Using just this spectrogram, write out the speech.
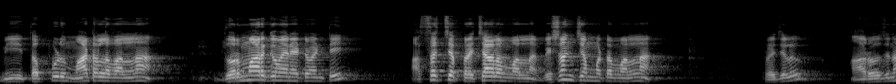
మీ తప్పుడు మాటల వలన దుర్మార్గమైనటువంటి అసత్య ప్రచారం వలన విషం చెమ్మటం వలన ప్రజలు ఆ రోజున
